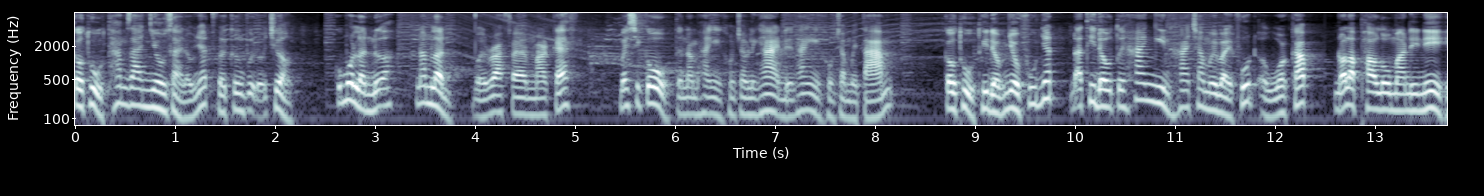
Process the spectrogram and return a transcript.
Cầu thủ tham gia nhiều giải đấu nhất với cương vị đội trưởng, cũng một lần nữa 5 lần với Rafael Marquez, Mexico từ năm 2002 đến 2018. Cầu thủ thi đấu nhiều phút nhất đã thi đấu tới 2.217 phút ở World Cup, đó là Paolo Maldini,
